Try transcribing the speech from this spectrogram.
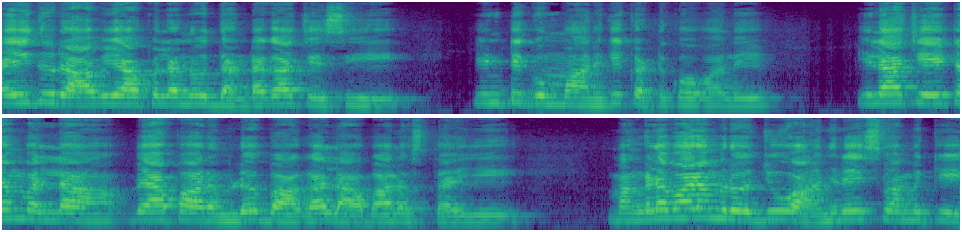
ఐదు రావి ఆకులను దండగా చేసి ఇంటి గుమ్మానికి కట్టుకోవాలి. ఇలా చేయటం వల్ల వ్యాపారంలో బాగా లాభాలు వస్తాయి మంగళవారం రోజు ఆంజనేయ స్వామికి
